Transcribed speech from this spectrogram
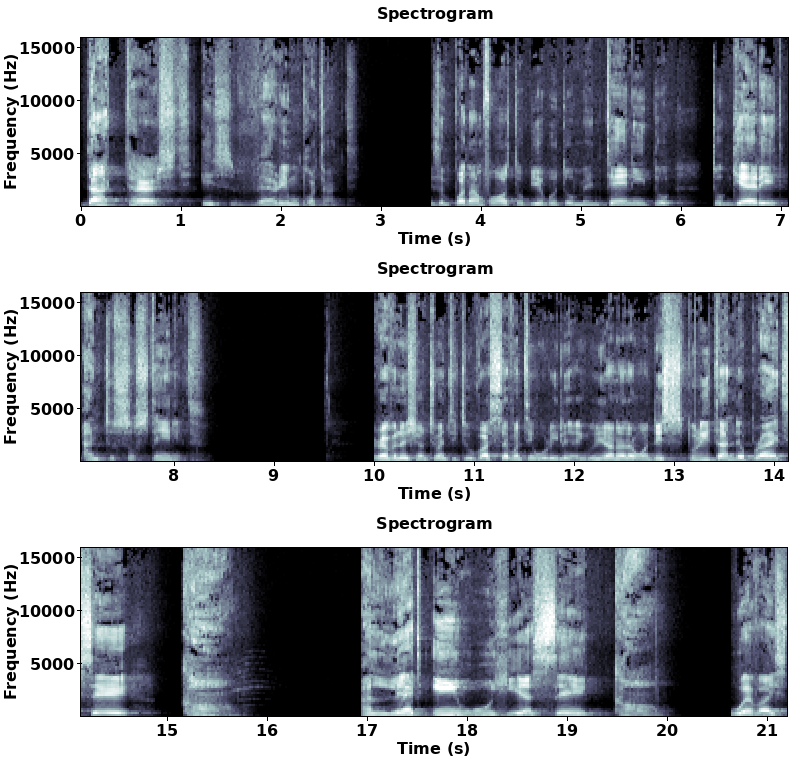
that thirst is very important. It's important for us to be able to maintain it, to, to get it, and to sustain it. Revelation 22, verse 17, we read, read another one. The Spirit and the bride say, Come. And let him who hears say, Come. Whoever is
